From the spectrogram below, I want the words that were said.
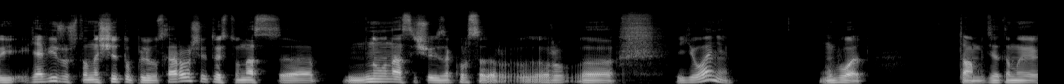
И я вижу, что на счету плюс хороший. То есть у нас, э, ну, у нас еще из-за курса э, юаня, вот, там где-то мы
